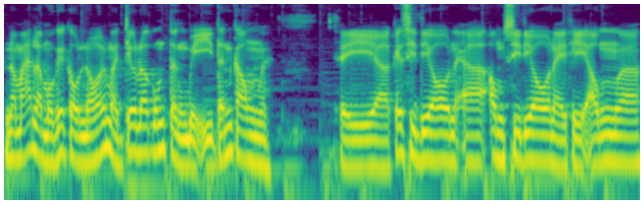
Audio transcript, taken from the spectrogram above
Nomad là một cái cầu nối mà trước đó cũng từng bị tấn công ờ, này thì cái CTO này ông CTO này thì ông ờ,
